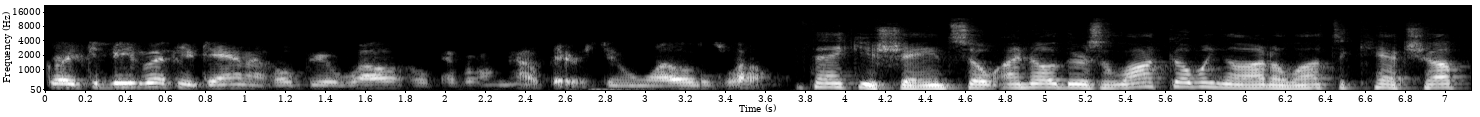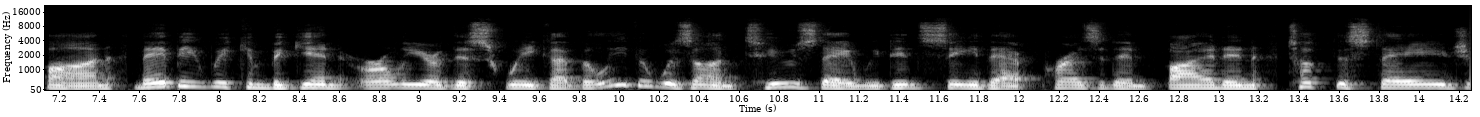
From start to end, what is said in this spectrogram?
Great to be with you, Dan. I hope you're well. I hope everyone out there is doing well as well. Thank you, Shane. So I know there's a lot going on, a lot to catch up on. Maybe we can begin earlier this week. I believe it was on Tuesday. We did see that President Biden took the stage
